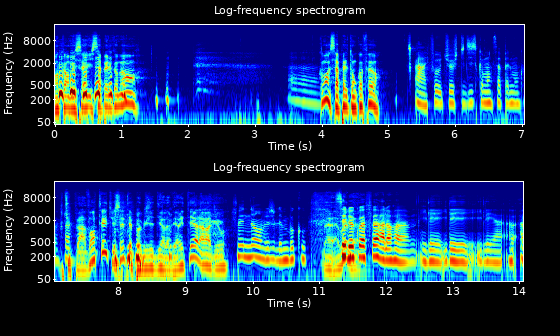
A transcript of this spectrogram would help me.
Encore, mais ça, il s'appelle comment? Comment s'appelle ton coiffeur? Ah, il faut tu veux que je te dise comment s'appelle mon Tu coiffeur peux inventer, tu sais, t'es pas obligé de dire la vérité à la radio. Mais non, mais je l'aime beaucoup. Bah, C'est ouais, le coiffeur, alors euh, il est, il est, il est à, à.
